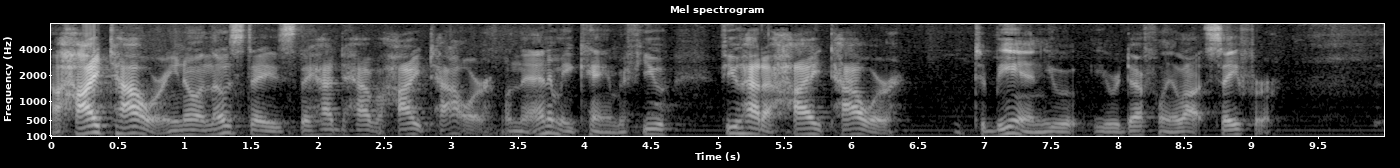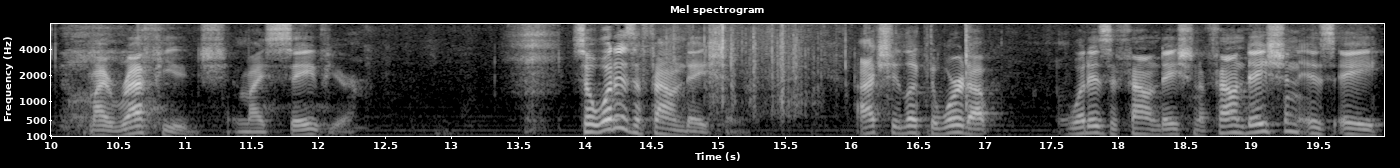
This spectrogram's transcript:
A high tower. You know, in those days they had to have a high tower when the enemy came. If you if you had a high tower to be in, you you were definitely a lot safer. My refuge and my savior. So what is a foundation? I actually looked the word up. What is a foundation? A foundation is a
